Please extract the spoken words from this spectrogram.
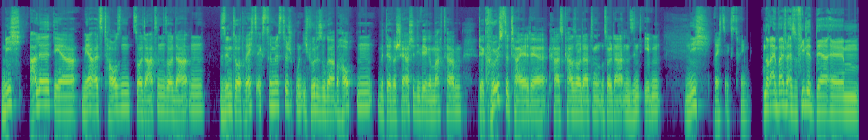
Nicht alle der mehr als 1000 Soldatinnen und Soldaten sind dort rechtsextremistisch und ich würde sogar behaupten, mit der Recherche, die wir gemacht haben, der größte Teil der KSK-Soldatinnen und Soldaten sind eben nicht rechtsextrem. Noch ein Beispiel, also viele der, ähm,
